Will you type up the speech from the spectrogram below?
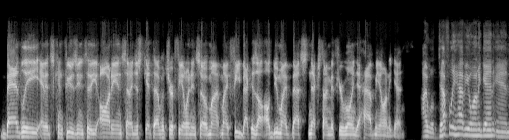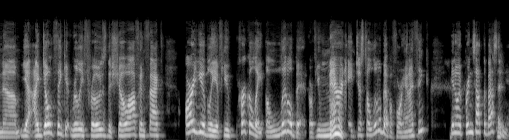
badly and it's confusing to the audience and i just get that what you're feeling and so my, my feedback is I'll, I'll do my best next time if you're willing to have me on again i will definitely have you on again and um, yeah i don't think it really throws the show off. In fact arguably if you percolate a little bit or if you mm. marinate just a little bit beforehand i think you know it brings out the best in you.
